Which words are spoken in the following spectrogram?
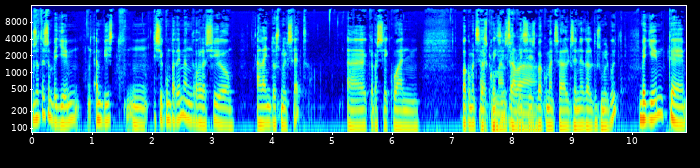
Nosaltres en veiem, hem vist, mm, si comparem en relació a l'any 2007, eh, que va ser quan va començar la crisi, començava... la crisi va començar al gener del 2008, veiem que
